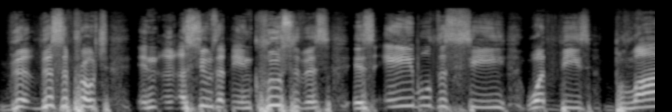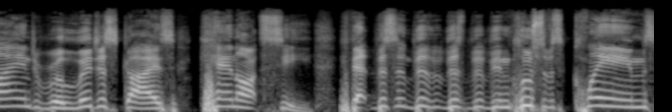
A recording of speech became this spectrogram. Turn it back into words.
The, this approach in, assumes that the inclusivist is able to see what these blind religious guys cannot see. That this, the, the inclusivist claims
